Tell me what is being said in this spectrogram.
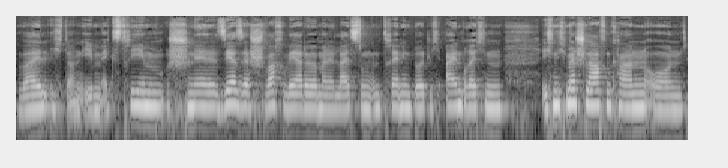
weil ich dann eben extrem schnell sehr, sehr schwach werde, meine Leistungen im Training deutlich einbrechen, ich nicht mehr schlafen kann und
